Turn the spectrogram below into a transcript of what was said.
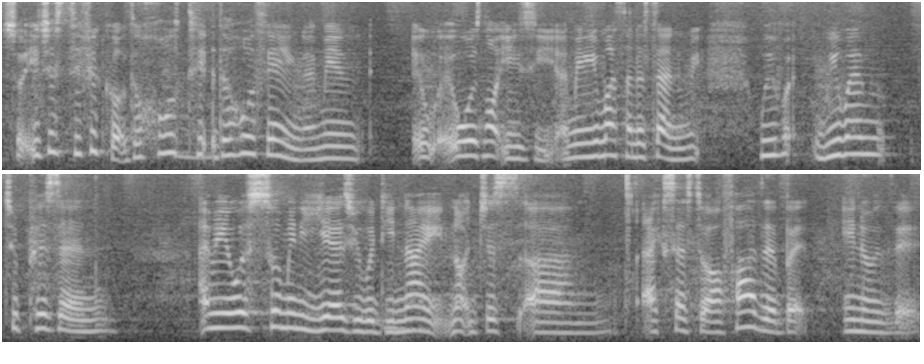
So it's just difficult. The whole, t- the whole thing. I mean, it, it was not easy. I mean, you must understand. We, we, we went to prison. I mean, it was so many years we were denied not just um, access to our father, but you know the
